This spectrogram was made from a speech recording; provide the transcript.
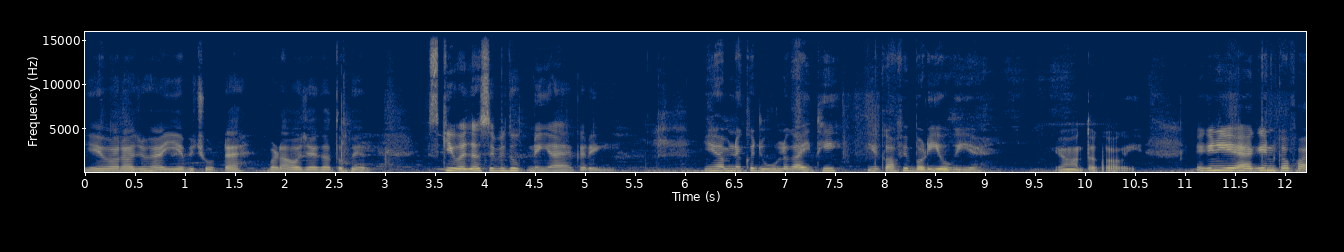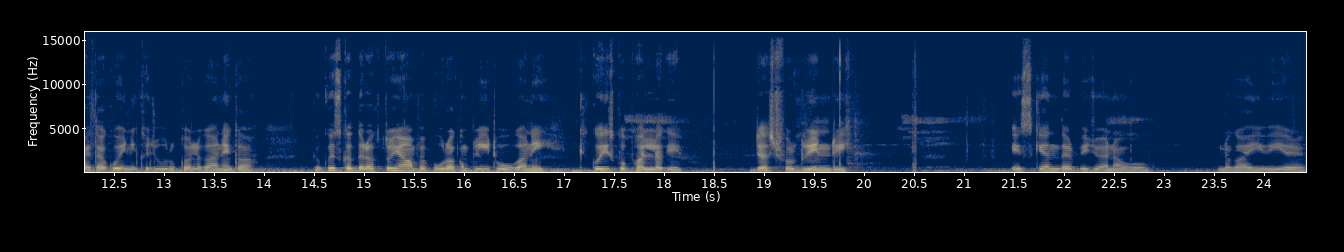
ये वाला जो है, ये भी छोटा है, बड़ा हो जाएगा तो फिर इसकी वजह से भी धूप नहीं आया करेगी। ये हमने खजूर लगाई थी, ये काफ़ी बड़ी हो गई है, यहाँ तक आ गई। लेकिन ये है कि इनका फ़ायदा कोई नहीं खजूर का लगाने का, क्योंकि इसका दरख्त तो यहाँ पे पूरा कंप्लीट होगा नहीं, कि कोई इसको फल लगे जस्ट फॉर ग्रीनरी इसके अंदर भी जो है ना वो लगाई हुई है,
